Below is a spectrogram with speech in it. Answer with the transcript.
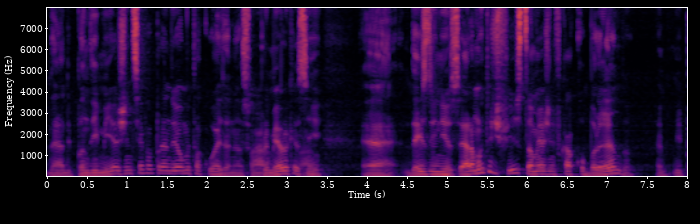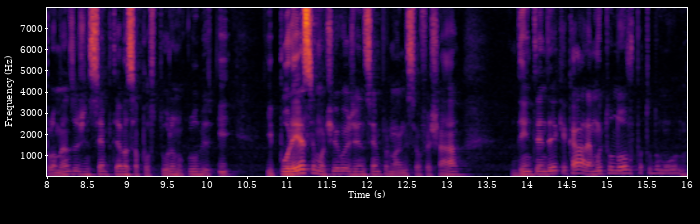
né, de pandemia, a gente sempre aprendeu muita coisa, né? Assim, primeiro que assim, é, desde o início, era muito difícil também a gente ficar cobrando, e pelo menos a gente sempre teve essa postura no clube, e, e por esse motivo a gente sempre permaneceu fechado, de entender que, cara, é muito novo para todo mundo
